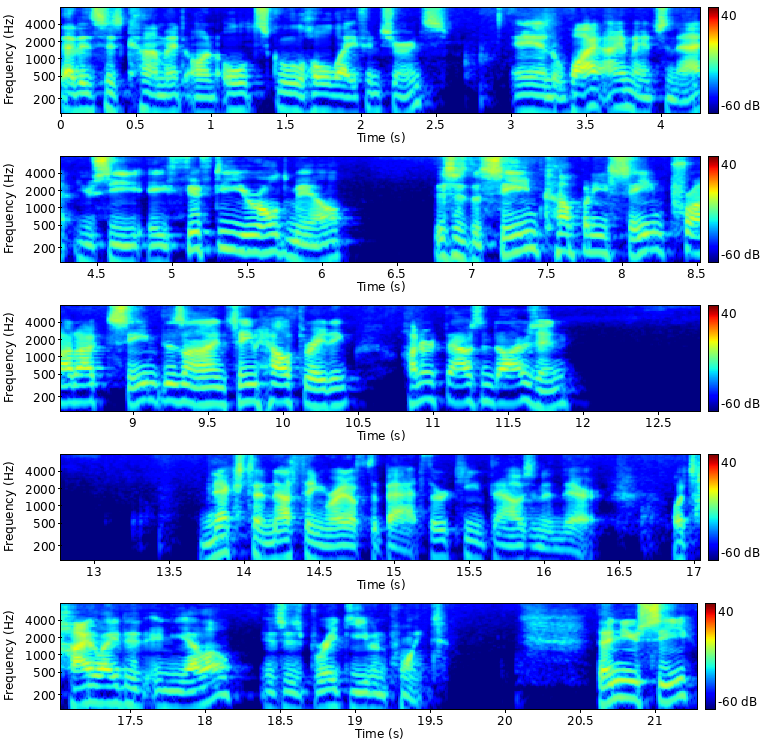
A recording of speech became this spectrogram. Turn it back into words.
that is his comment on old school whole life insurance. And why I mention that, you see a 50 year old male. This is the same company, same product, same design, same health rating, $100,000 in. Next to nothing right off the bat, 13,000 in there. What's highlighted in yellow is his break even point. Then you see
